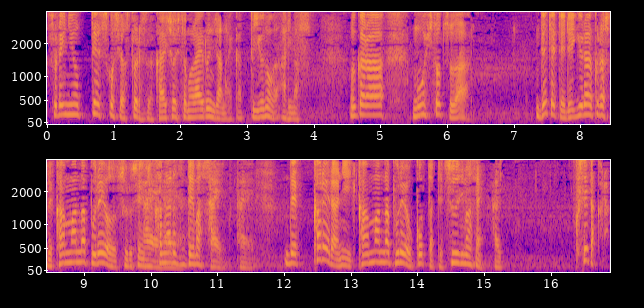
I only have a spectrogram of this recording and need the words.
それによって少しはストレスが解消してもらえるんじゃないかっていうのがあります。それからもう一つは出ててレギュラークラスで緩慢なプレーをする選手必ず出ます、はいはい。で彼らに緩慢なプレーを起こったって通じません。はい。癖だから。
